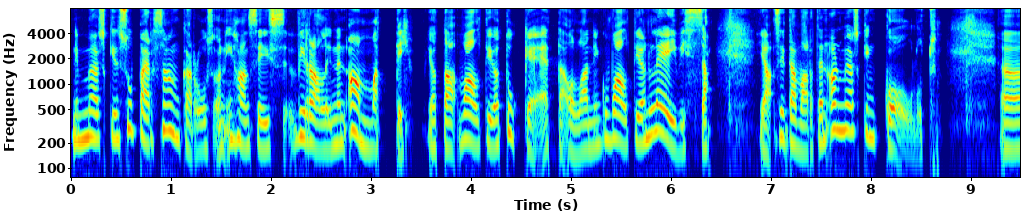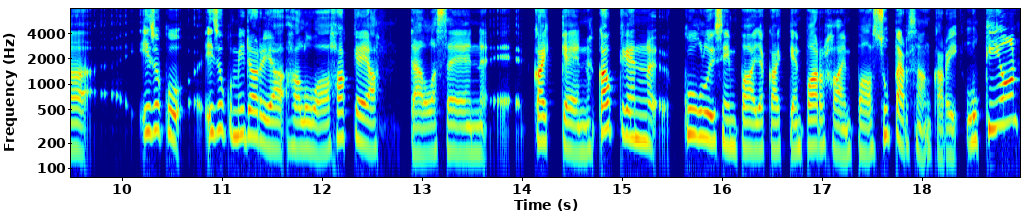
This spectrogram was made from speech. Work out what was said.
niin myöskin supersankaruus on ihan siis virallinen ammatti, jota valtio tukee, että ollaan niin kuin valtion leivissä. Ja sitä varten on myöskin koulut. Isuku, Isuku Midoria haluaa hakea tällaiseen kaikkein, kaikkein kuuluisimpaa ja kaikkein parhaimpaa supersankarilukioon,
